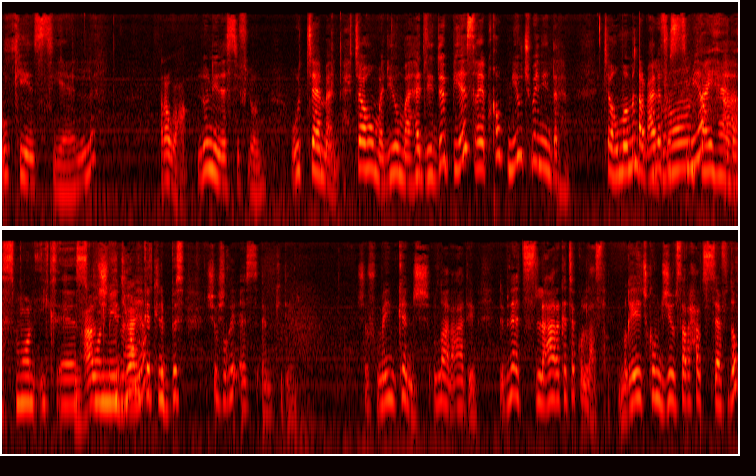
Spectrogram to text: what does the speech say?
وكاين ال ciel. روعة لون يناسي في لون. والثمن حتى هما اليوم هاد les deux pièces غيبقاو ب 180 درهم. حتى هما من كرون 4600 taille هذا. Small, X small, medium. كتلبس. شوفوا غير S M كي داير. شوفوا ما يمكنش. والله العظيم البنات السلعة راه كتاكل العصا. بغيتكم تجيو صراحة وتستافدوا.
